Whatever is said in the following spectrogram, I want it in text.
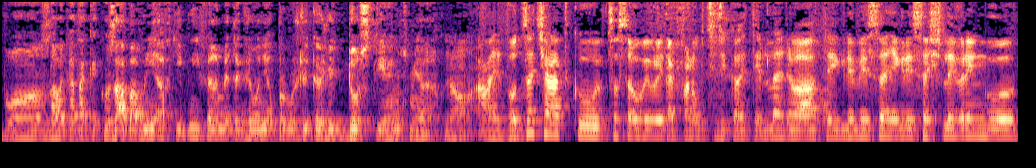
po zdaleka tak jako zábavný a vtipný filmy, takže oni opravdu šli každý dost jiným směrem. No, ale od začátku, co se objevili, tak fanoušci říkali, tyhle dva, ty kdyby se někdy sešli v ringu,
